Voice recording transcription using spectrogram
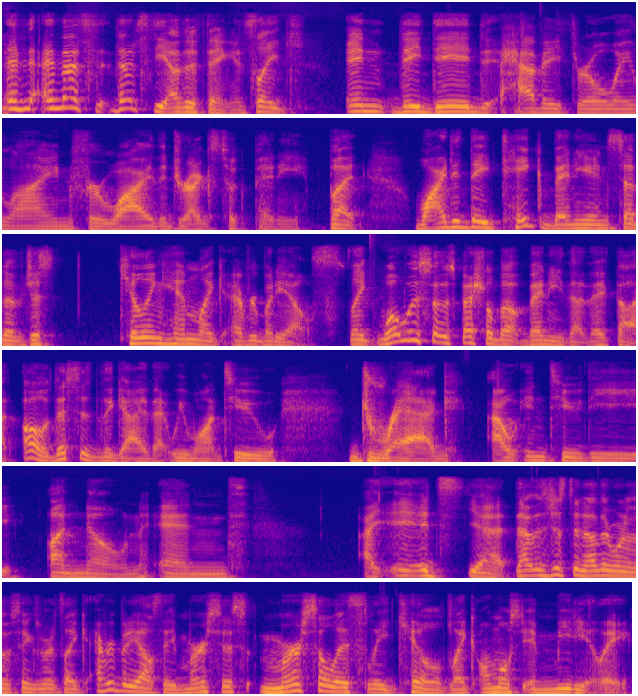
And and that's that's the other thing. It's like and they did have a throwaway line for why the dregs took Benni, but why did they take Benni instead of just killing him like everybody else? Like what was so special about Benni that they thought, "Oh, this is the guy that we want to drag out into the unknown and I, it's yeah, that was just another one of those things where it's like everybody else they merciless, mercilessly killed like almost immediately,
